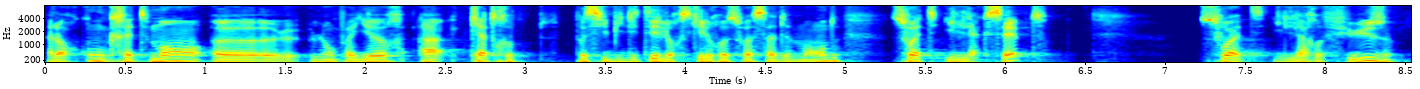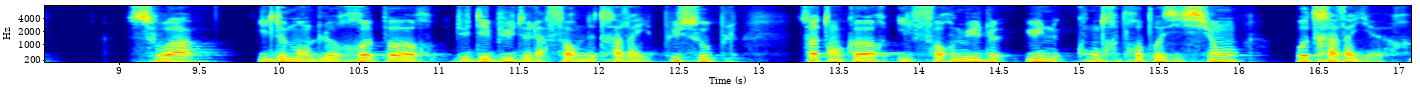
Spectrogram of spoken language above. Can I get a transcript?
Alors concrètement, euh, l'employeur a quatre possibilités lorsqu'il reçoit sa demande. Soit il l'accepte, soit il la refuse, soit il demande le report du début de la forme de travail plus souple, soit encore il formule une contre-proposition au travailleur.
